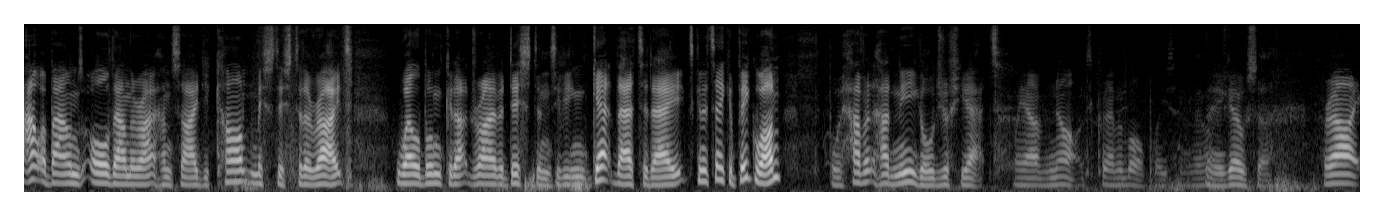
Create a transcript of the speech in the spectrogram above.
out of bounds, all down the right hand side. You can't miss this to the right. Well bunkered at driver distance. If you can get there today, it's going to take a big one, but we haven't had an eagle just yet. We have not. Could I have a ball, please? Thank you very There you go, sir. Right.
